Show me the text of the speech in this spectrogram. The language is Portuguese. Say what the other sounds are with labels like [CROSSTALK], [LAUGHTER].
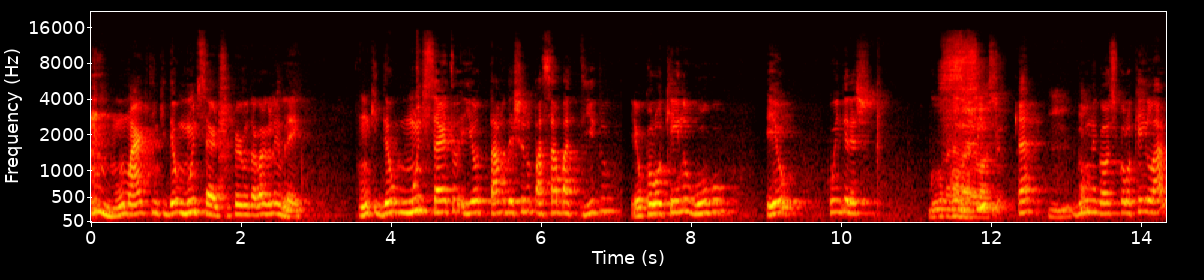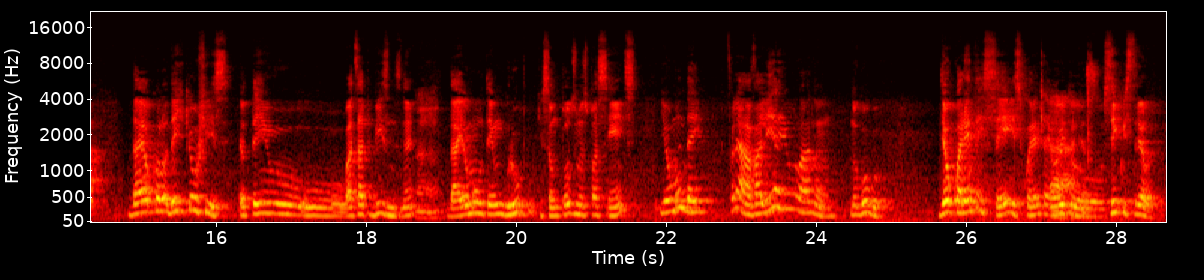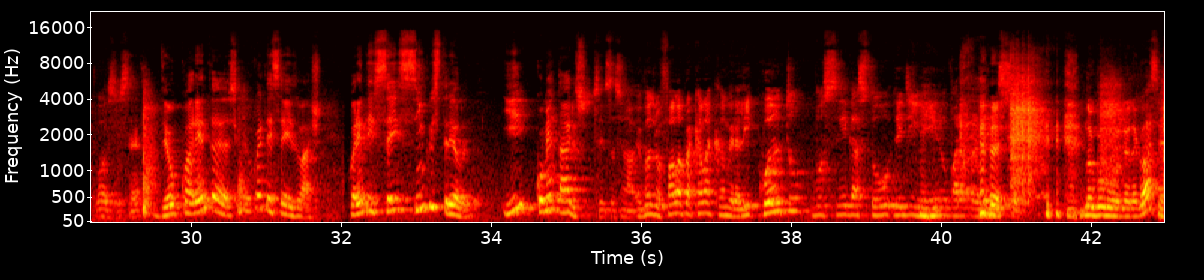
[CLEARS THROAT] um marketing que deu muito certo. Você pergunta agora que eu lembrei. Um que deu muito certo e eu tava deixando passar batido. Eu coloquei no Google eu com o endereço. Google Negócio. É, Uhum. Google Negócio, coloquei lá. Daí eu colo... daí o que que eu fiz? Eu tenho o WhatsApp Business, né? Aham. Daí eu montei um grupo, que são todos os meus pacientes, e eu mandei. Falei, ah, avalia eu lá no, no Google. Deu 46, 48, Caracas. 5 estrelas. Pô, sucesso. Deu 40, acho que deu 46, eu acho. 46, 5 estrelas. E comentários. Sensacional. Evandro, fala para aquela câmera ali quanto você gastou de dinheiro para fazer isso. [LAUGHS] No Google meu negócio?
